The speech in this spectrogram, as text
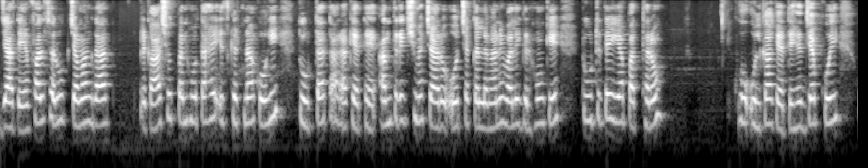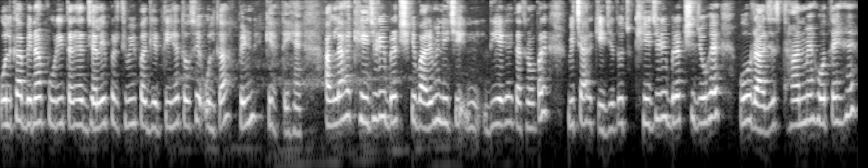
जाते हैं। फलस्वरूप चमकदार प्रकाश उत्पन्न होता है। इस घटना को ही टूटता तारा कहते हैं। अंतरिक्ष में चारों ओर चक्कर लगाने वाले ग्रहों के टूटते या पत्थरों को उल्का कहते हैं। जब कोई उल्का बिना पूरी तरह जले पृथ्वी पर गिरती है तो उसे उल्का पिंड कहते हैं। अगला है खेजड़ी वृक्ष के बारे में नीचे दिए गए कथनों पर विचार कीजिए। तो खेजड़ी वृक्ष जो है वो राजस्थान में होते हैं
